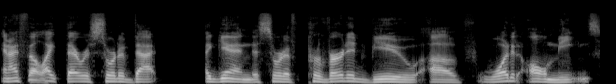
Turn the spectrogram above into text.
And I felt like there was sort of that, again, this sort of perverted view of what it all means,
